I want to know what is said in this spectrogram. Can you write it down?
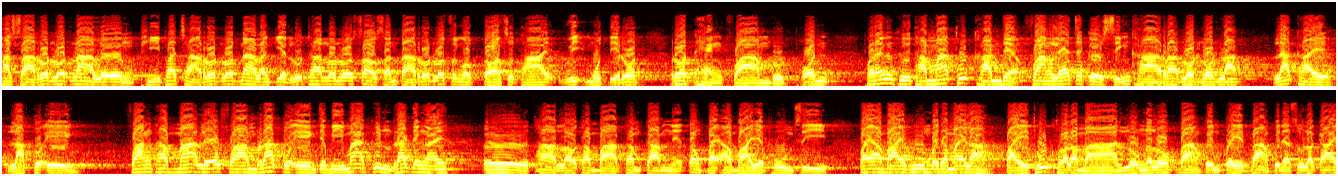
หัสสารถรถล่าเริงผีพัชชารถรถหน้ารังเกียจรุทธารถรถเศร้าสันตารถรถสงบตอนสุดท้าย วิมุติรถรถแห่งความหลุดพ้น เพราะนั้นก็คือธรรมะทุกคำเนี่ยฟังแล้วจะเกิดสิงขารรถรถรักรักใครรักตัวเอง ฟังธรรมะแล้วความรักตัวเองจะมีมากขึ้นรักยังไงเออถ้าเราทำบาปทำกรรมเนี่ยต้องไปอบายภูมิสี่ ไปอบายภูมิไปทำไมล่ะ ไปทุกทรมานลงนรกบ้าง เป็นเปรตบ้างเป็นอสุรกาย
